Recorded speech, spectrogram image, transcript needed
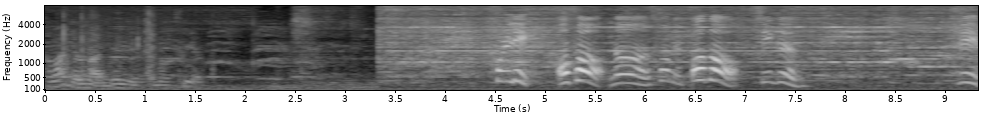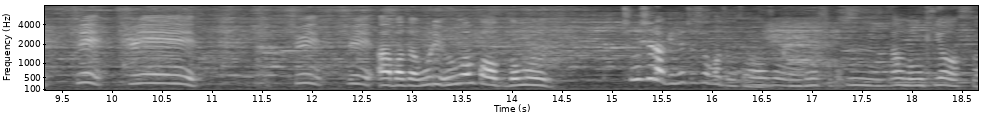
가만히 얼마 안 되는데 금방 풀려. 홀릭 어서 너 손을 뻗어. 지금. 드립 드립 드립. 드립 드립. 아 맞아. 우리 응원법 너무 충실하게 해주셔가지고 제가 수가 없어 음, 난 너무 귀여웠어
